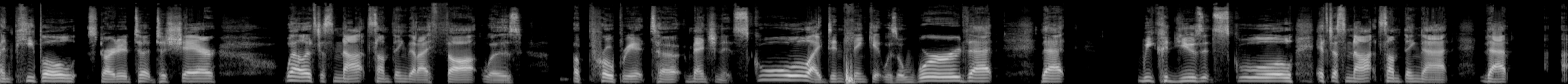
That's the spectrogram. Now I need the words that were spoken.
And people started to to share well it's just not something that i thought was appropriate to mention at school. I didn't think it was a word that that we could use at school. It's just not something that that uh,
